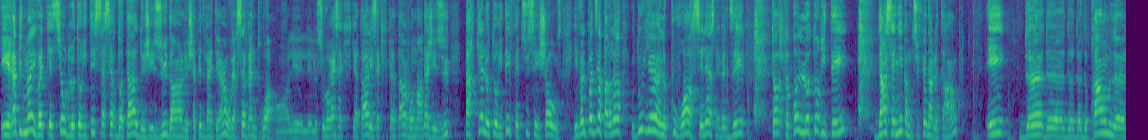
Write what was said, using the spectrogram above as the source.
Et rapidement, il va être question de l'autorité sacerdotale de Jésus dans le chapitre 21, au verset 23. le souverain sacrificateur, les sacrificateurs vont demander à Jésus, par quelle autorité fais-tu ces choses? Ils ne veulent pas dire par là, d'où vient le pouvoir céleste, mais ils veulent dire, tu n'as pas l'autorité d'enseigner comme tu fais dans le temple et de, de, de prendre,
